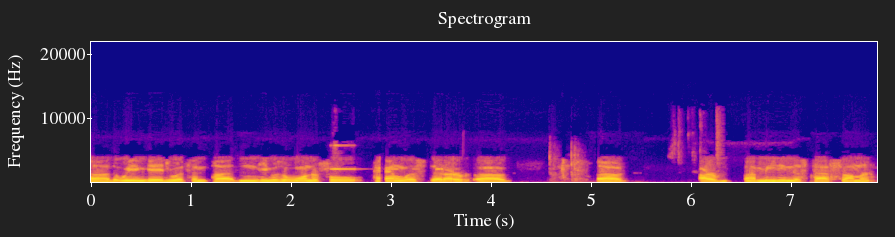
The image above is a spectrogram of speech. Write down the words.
uh, that we engage with in PUT, and he was a wonderful panelist at our uh, uh, our uh, meeting this past summer.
